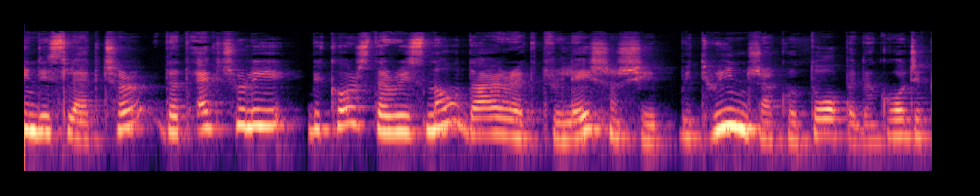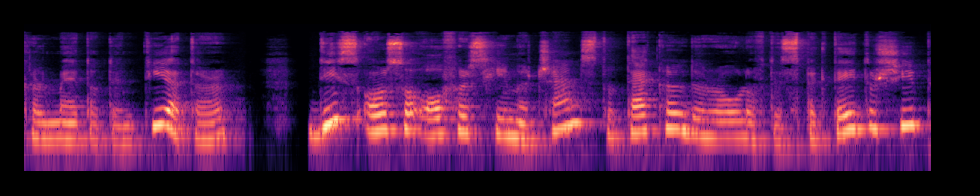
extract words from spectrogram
in this lecture that actually, because there is no direct relationship between Jacotot pedagogical method and theater, this also offers him a chance to tackle the role of the spectatorship,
